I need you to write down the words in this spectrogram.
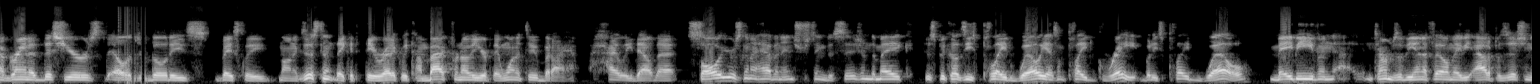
Now, granted, this year's eligibility is basically non existent. They could theoretically come back for another year if they wanted to, but I highly doubt that. Salyer's going to have an interesting decision to make just because he's played well. He hasn't played great, but he's played well maybe even in terms of the NFL, maybe out of position.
